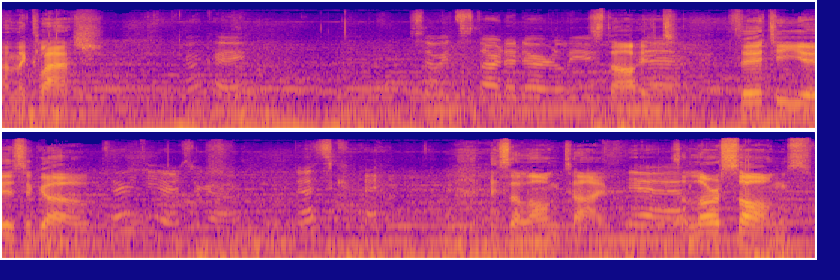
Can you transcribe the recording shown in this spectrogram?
and the Clash. Okay. So it started early. Started Uh, 30 years ago. 30 years ago. That's great. It's a long time. Yeah. It's a lot of songs.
